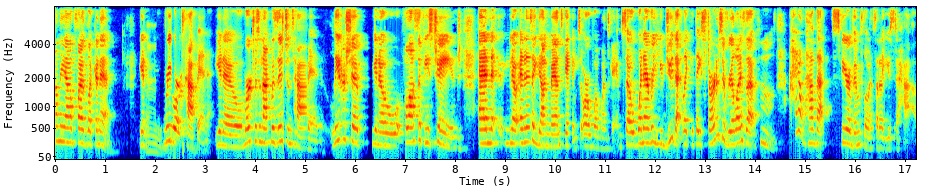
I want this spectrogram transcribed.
on the outside looking in you know mm. reworks happen you know mergers and acquisitions happen leadership you know philosophies change. And you know and it's a young man's games or a woman's game. So whenever you do that like they started to realize that hmm i don't have that sphere of influence that i used to have.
